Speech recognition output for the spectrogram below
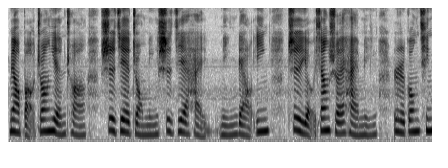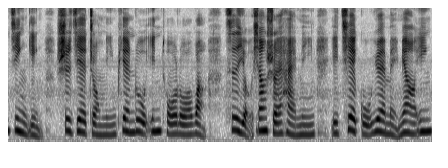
妙宝庄严床，世界种名世界海明了因。次有香水海明日宫清净影，世界种名片入因陀罗网。次有香水海明一切古乐美妙音，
